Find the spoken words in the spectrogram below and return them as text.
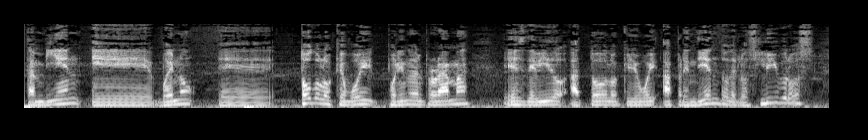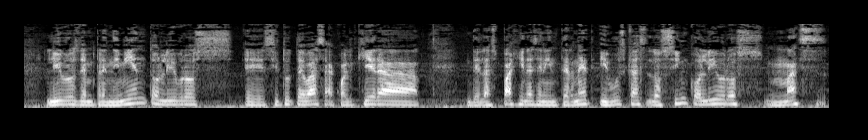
También, eh, bueno, eh, todo lo que voy poniendo en el programa es debido a todo lo que yo voy aprendiendo de los libros, libros de emprendimiento, libros, si tú te vas a cualquiera de las páginas en internet y buscas los cinco libros más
